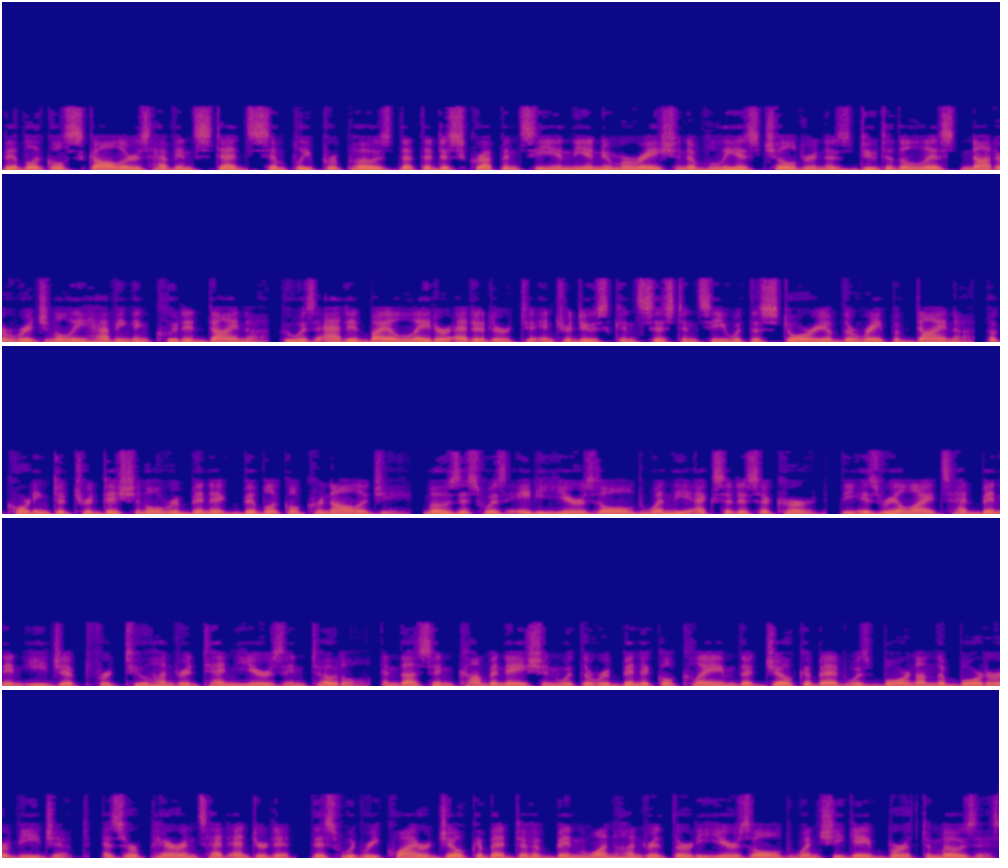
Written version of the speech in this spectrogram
Biblical scholars have instead simply proposed that the discrepancy in the enumeration of Leah's children is due to the list not originally having included Dinah, who was added by a later editor to introduce consistency with the story of the rape of Dinah. According to traditional rabbinic biblical chronology, Moses was 80 years old when the Exodus occurred. The Israelites had been in Egypt for 210 years in total, and thus in combination with the rabbinical claim that Jochebed was born on the border of Egypt, as her parents had entered it, this would require Jochebed Jochebed to have been 130 years old when she gave birth to Moses.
